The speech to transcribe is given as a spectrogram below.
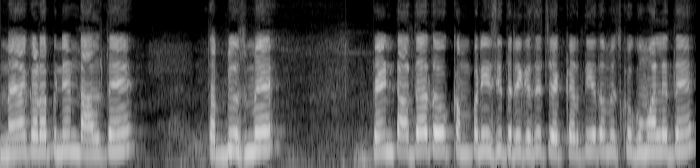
नया कड़ा पिनियन डालते हैं, तब भी उसमें पेंट आता है तो कंपनी इसी तरीके से चेक करती है तो हम इसको घुमा लेते हैं।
